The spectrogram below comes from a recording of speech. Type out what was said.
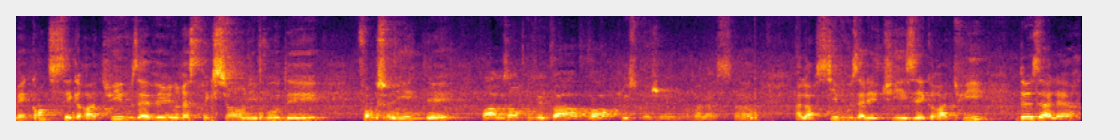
mais quand c'est gratuit, vous avez une restriction au niveau des fonctionnalités. Par exemple, vous ne pouvez pas avoir plus que je, voilà ça. Alors si vous allez utiliser gratuit, deux alertes,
